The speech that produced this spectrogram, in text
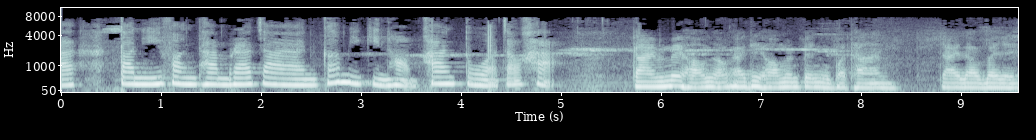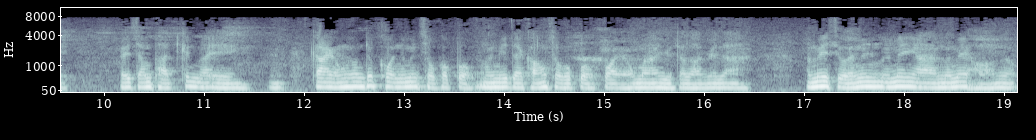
ะ ตอนนี้ฟังธรรมพระอาจารย์ก็มีกลิ่นหอมข้างตัวเจ้าค่ะกายมันไม่หอมหรอกไอ้ที่หอมมันเป็นอุปทาน ใจเราไป ไปสัมผัสขึ้นมาเองกายของคนทุกคนนี่มันสกปรกมันมีแต่ของสกปรกปล่อยออกมาอยู่ตลอดเวลา มันไม่สวยมันมันไม่งามมันไม่หอมหรอก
